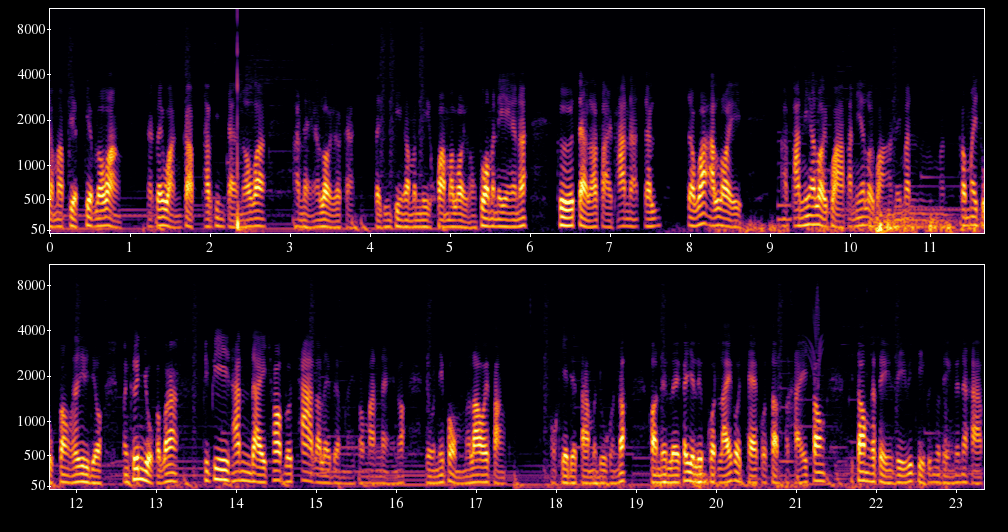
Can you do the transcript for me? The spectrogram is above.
จะมาเปรียบเทียบระหว่างยักไต้หวันกับทับทิมจันเนาะว่าอันไหนอร่อยกว่ากัน แต่จริงๆมันมีความอร่อยของตัวมันเองนะคือแต่ละสายพันธุ์อะจะจะว่าอร่อย พันธุ์นี้อร่อยกว่าพันธุ์นี้อร่อยกว่าอันนี้มันมันก็ไม่ถูกต้องซะทีเดียว มันขึ้นอยู่กับว่าพี่ๆท่านใดชอบรสชาติอะไรแบบไหนประมาณไหนเนาะเดี๋ยววันนี้ผมมาเล่าให้ฟังโอเคเดี๋ยวตามมาดูกันเนาะก่อนอื่นเลยก็อย่าลืมกดไลค์กดแชร์กด subscribe ช่องพี่ต้อมเกษตรอินทรีย์วิถีพึ่งตัวเองด้วยนะครับ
